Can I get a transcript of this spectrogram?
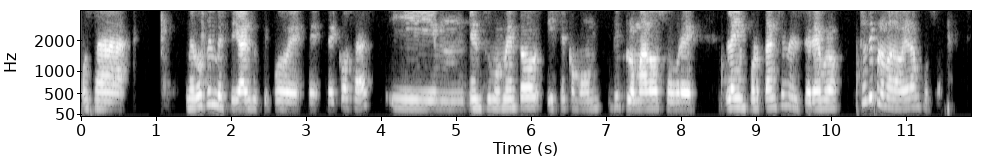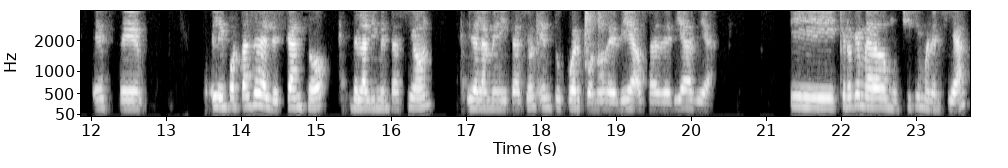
o sea, me gusta investigar ese tipo de, de, cosas y mm, en su momento hice como un diplomado sobre la importancia en el cerebro, no es diplomado, era un curso, este, la importancia del descanso, de la alimentación y de la meditación en tu cuerpo, ¿no? De día, o sea, de día a día. Y creo que me ha dado muchísima energía,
